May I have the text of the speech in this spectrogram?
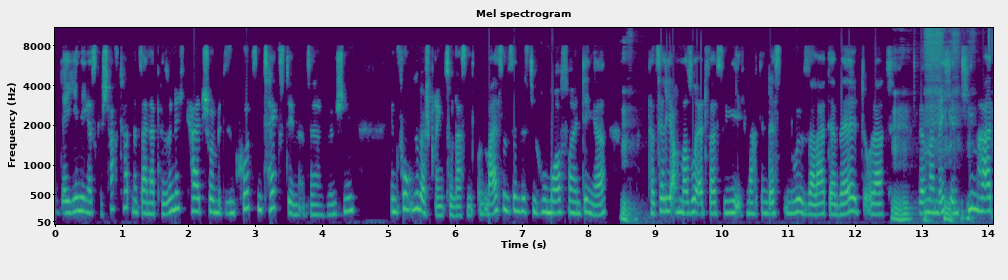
derjenige es geschafft hat, mit seiner Persönlichkeit schon mit diesem kurzen Text, den wir seinen wünschen, den Funken überspringen zu lassen. Und meistens sind es die humorvollen Dinge. Mhm. Tatsächlich auch mal so etwas wie, ich mache den besten Nudelsalat der Welt oder mhm. wenn man mich im Team hat,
